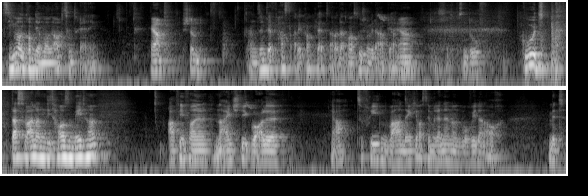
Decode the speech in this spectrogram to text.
Simon kommt ja morgen auch zum Training. Ja, stimmt. Dann sind wir fast alle komplett, aber da haust du schon wieder ab, ja. Ja, das ist ein bisschen doof. Gut, das waren dann die 1000 Meter. Auf jeden Fall ein Einstieg, wo alle ja, zufrieden waren, denke ich, aus dem Rennen und wo wir dann auch mit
